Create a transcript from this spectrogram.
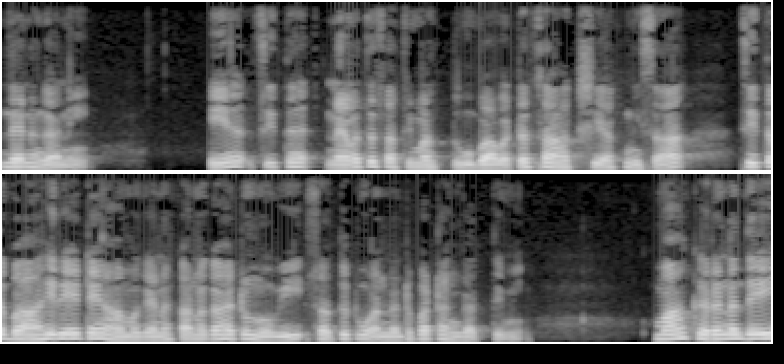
දැනගනී. එය සිත නැවත සතිමත් වූ බවට සාක්ෂියක් නිසා සිත බාහිරයට යාම ගැන කනගාටු නොවි සතුටු වන්නට පටන් ගත්ෙමි. මා කරන දේ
